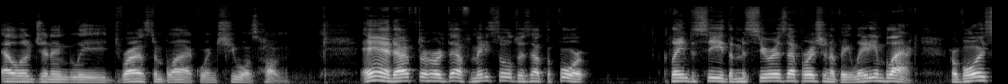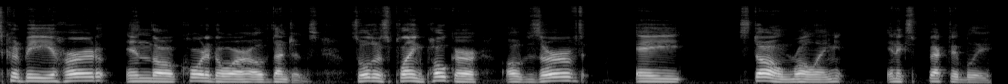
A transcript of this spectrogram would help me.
elegantly dressed in black when she was hung. And after her death, many soldiers at the fort claimed to see the mysterious apparition of a lady in black. Her voice could be heard in the corridor of dungeons. Soldiers playing poker observed a stone rolling unexpectedly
